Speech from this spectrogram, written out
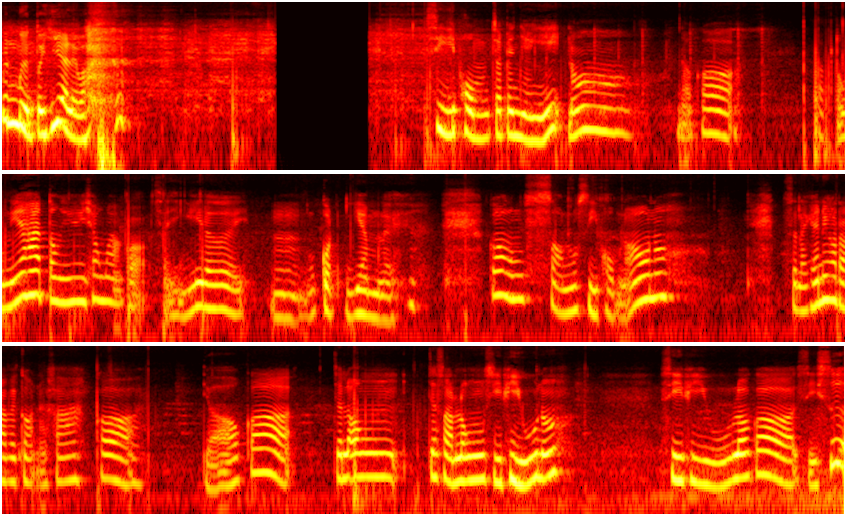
มันเหมือนตัวเฮียเลยวะ สีผมจะเป็นอย่างนี้เนาะแล้วก็ปรับตรงนี้ฮะ ตรงนี้มีช่องว่างก็ใส่อย่างนี้เลย อืม กดเยี่ยมเลย ก็ต้องสอนลงสีผมแล้วเนาะสำหรับแค่นี้ขอลาไปก่อนนะคะ ก็ เดี๋ยวก็จะลองจะสอนลงสีผิวเนาะ สีผิวแล้วก็สีเสื้อ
